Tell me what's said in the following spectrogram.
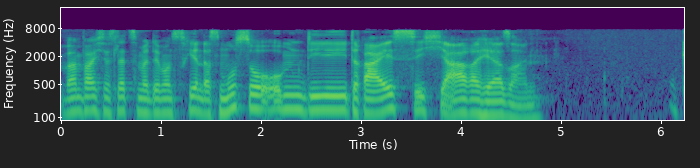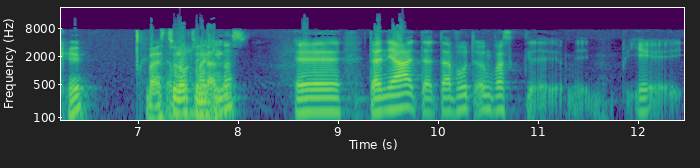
Wann war ich das letzte Mal demonstrieren? Das muss so um die 30 Jahre her sein. Okay. Weißt Da du noch den Anlass? Äh, dann ja, da, da wurde irgendwas. Äh, äh,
